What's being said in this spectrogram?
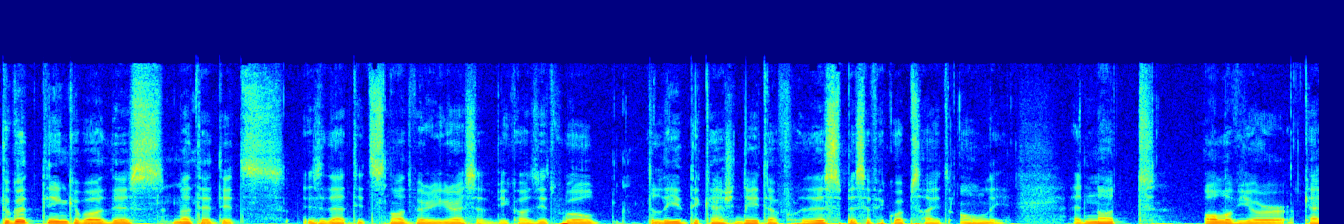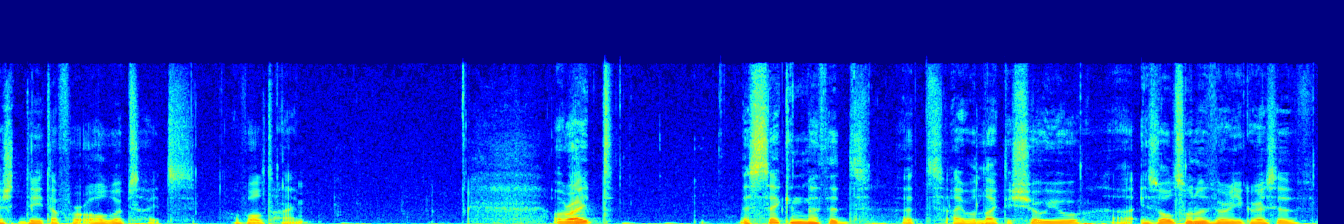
the good thing about this method it's, is that it's not very aggressive because it will delete the cache data for this specific website only and not all of your cache data for all websites of all time. Alright, the second method that I would like to show you uh, is also not very aggressive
